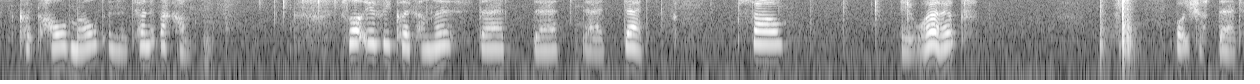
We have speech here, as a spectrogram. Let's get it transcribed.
Just click hold mode and then turn it back on. So if you click on this, it's dead, dead, dead, dead. So, it works, but it's just dead.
